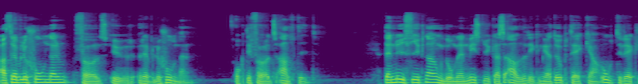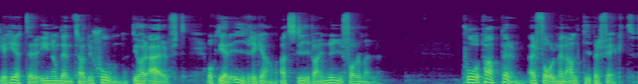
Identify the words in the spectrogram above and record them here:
Att revolutioner föds ur revolutioner. Och det föds alltid. Den nyfikna ungdomen misslyckas aldrig med att upptäcka otillräckligheter inom den tradition de har ärvt och de är ivriga att skriva en ny formel. På papper är formeln alltid perfekt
